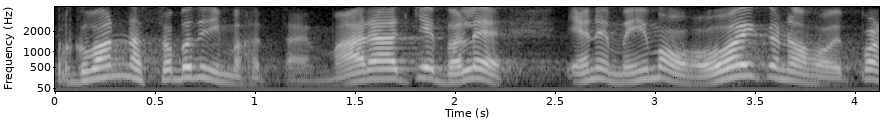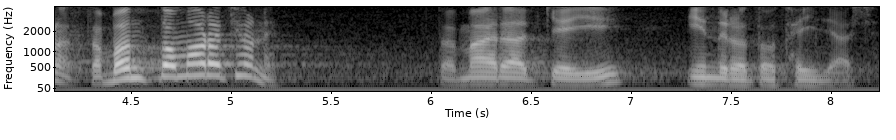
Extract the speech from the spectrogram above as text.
ભગવાનના સંબંધની મહત્તા મહારાજ કે ભલે એને મહિમા હોય કે ન હોય, પણ સંબંધ તો મારો થયો ને, તો મહારાજ કે એ ઇન્દ્ર તો થઈ જશે.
